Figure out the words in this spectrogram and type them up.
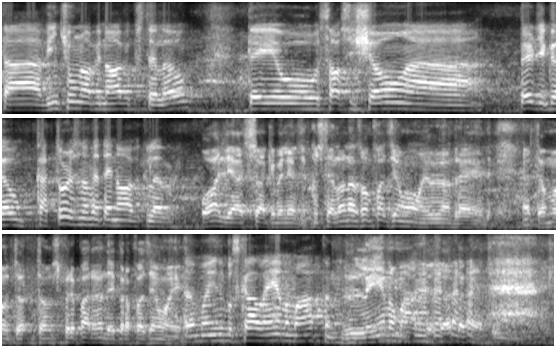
Tá 21,99 o costelão. Tem o salsichão a perdigão, 14,99, Kleber. Olha só que beleza. Costelão nós vamos fazer um, eu e o André ainda. Estamos preparando aí para fazer um aí. Estamos indo buscar lenha no mato, né? Lenha no mato, exatamente.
